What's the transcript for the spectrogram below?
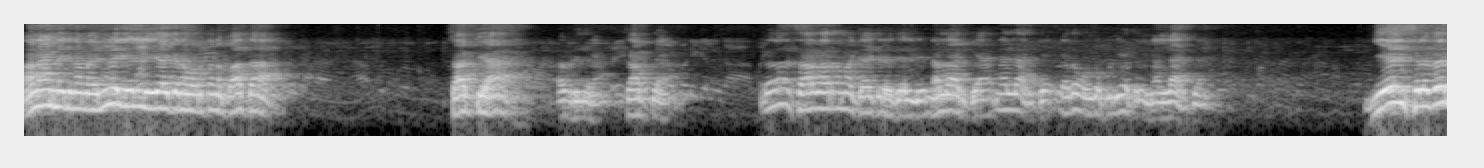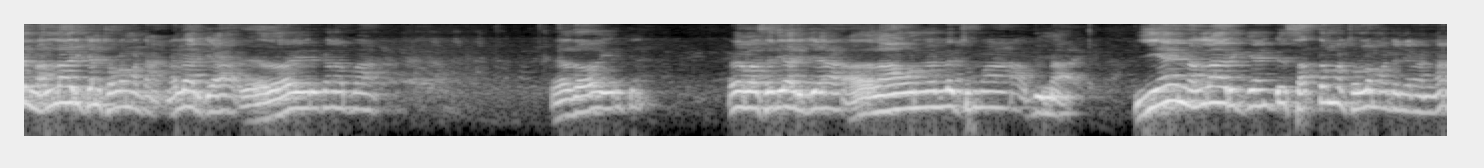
ஆனா இன்னைக்கு நம்ம என்ன கேள்வி கேட்கிறோம்? ஒருத்தனை பார்த்தா சாப்பிட்டியா? அப்படிங்கிறான். சாப்பிட்டேன். இதெல்லாம் சாதாரணமாக கேட்குற கேள்வி. நல்லா இருக்கியா? நல்லா இருக்கேன். ஏதோ உங்கள் புண்ணியத்தில் நல்லா இருக்கேன். ஏன் சில பேர் நல்லா இருக்கேன்னு சொல்ல மாட்டான். நல்லா இருக்கியா? ஏதோ இருக்கேனப்பா. ஏதோ இருக்கேன். வசதியா இருக்கியா? அதெல்லாம் ஒன்றும் இல்லை சும்மா அப்படின்னா. ஏன் நல்லா இருக்கேன்ட்டு சத்தமாக சொல்ல மாட்டேங்கிறான்னா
